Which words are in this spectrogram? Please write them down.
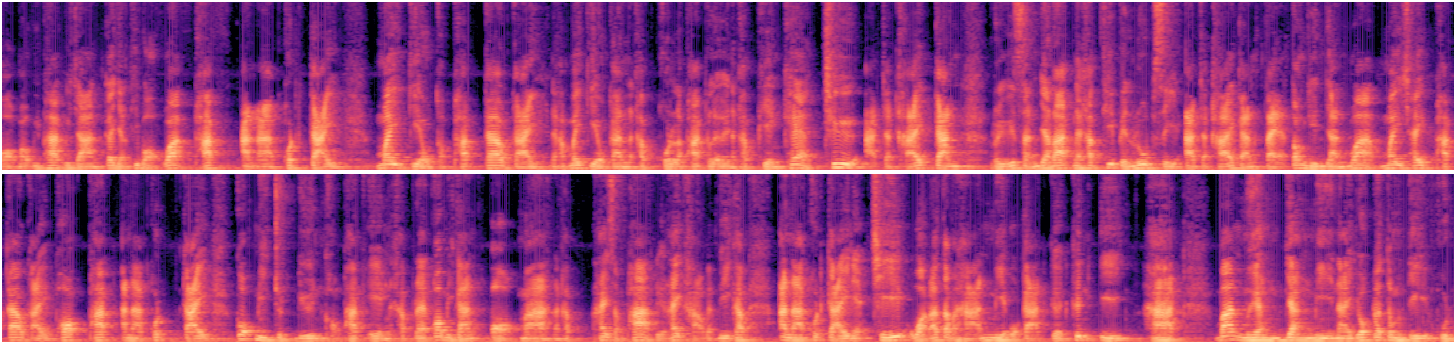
ออกมาวิพากษ์วิจารณ์ก็อย่างที่บอกว่าพัก อนาคตไกล ไม่เกี่ยวกับพักก้าวไกลนะครับ ไม่เกี่ยวกันนะครับ คนละพักเลยนะครับ เพียงแค่ชื่ออาจจะคล้ายกัน หรือสัญลักษณ์นะครับที่เป็นรูปสีอาจจะคล้ายกัน แต่ต้องยืนยันว่าไม่ใช่พักก้าวไกล เพราะพักอนาคตไกลก็มีจุดยืนของพักเองนะครับ และก็มีการออกมานะครับให้สัมภาษณ์หรือให้ข่าวแบบนี้ครับ อนาคตไกลเนี่ยชี้ว่ารัฐประหารมีโอกาสเกิดขึ้นอีก หากบ้านเมืองยังมีนายกรัฐมนตรีหุ่น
